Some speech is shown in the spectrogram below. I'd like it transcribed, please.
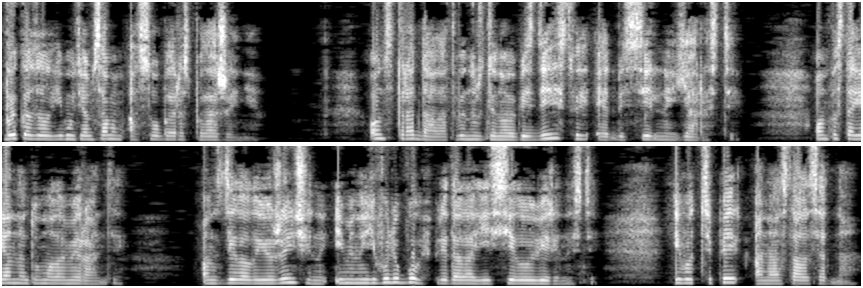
выказал ему тем самым особое расположение. Он страдал от вынужденного бездействия и от бессильной ярости. Он постоянно думал о Миранде. Он сделал ее женщиной, именно его любовь придала ей силу уверенности. И вот теперь она осталась одна,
